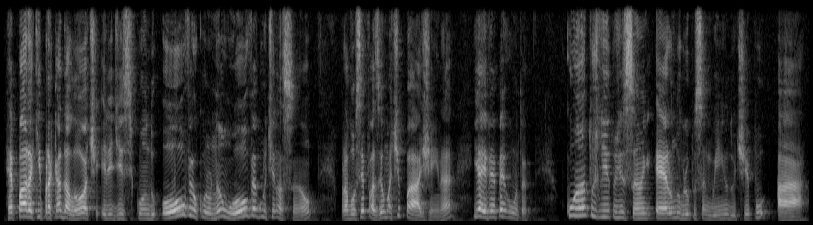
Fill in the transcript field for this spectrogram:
Repara que para cada lote ele disse quando houve ou quando não houve aglutinação, para você fazer uma tipagem, né? E aí vem a pergunta, quantos litros de sangue eram do grupo sanguíneo do tipo A?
